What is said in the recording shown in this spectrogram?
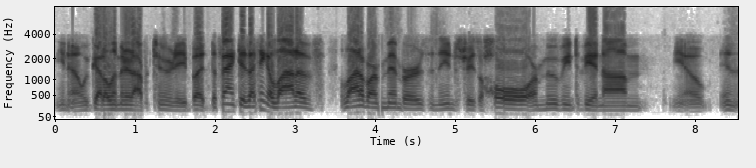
you know we've got a limited opportunity, but the fact is, I think a lot of a lot of our members in the industry as a whole are moving to Vietnam you know, in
